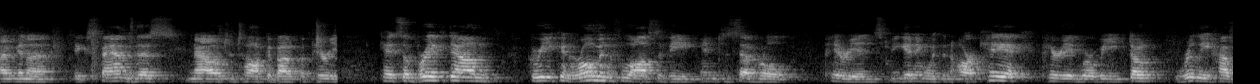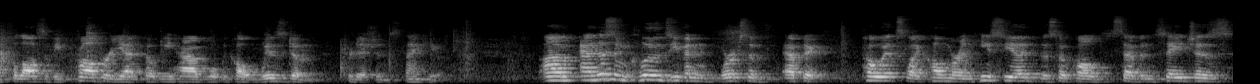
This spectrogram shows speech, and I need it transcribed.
I'm going to expand this now to talk about a period. Okay, so break down Greek and Roman philosophy into several periods, beginning with an archaic period where we don't really have philosophy proper yet, but we have what we call wisdom traditions. Thank you. Um, and this includes even works of epic poets like Homer and Hesiod, the so-called seven sages,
